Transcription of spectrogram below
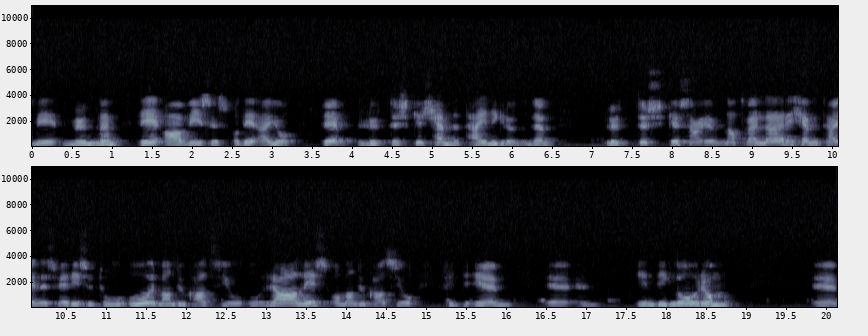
med munnen, det avvises. Og det er jo det lutherske kjennetegn i grunnen. Den lutherske nattverdlære kjennetegnes ved disse to ord, mandukatio oralis og mandukatio eh, eh, indignorum. Eh,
